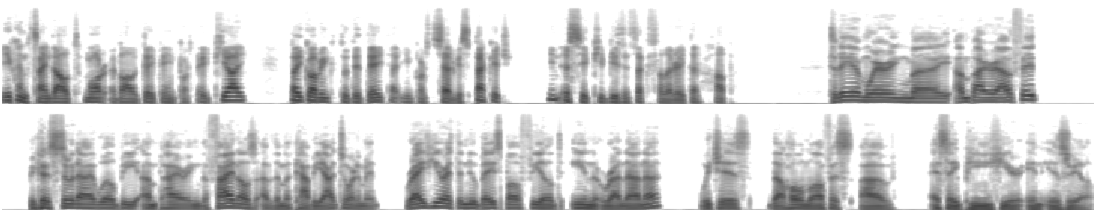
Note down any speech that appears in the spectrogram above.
You can find out more about Data Import API by going to the Data Import Service package in SAP Business Accelerator Hub. Today I'm wearing my umpire outfit because soon I will be umpiring the finals of the Maccabi tournament right here at the new baseball field in Ra'anana, which is the home office of SAP here in Israel.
